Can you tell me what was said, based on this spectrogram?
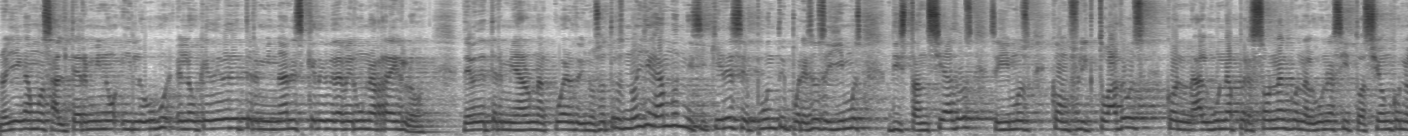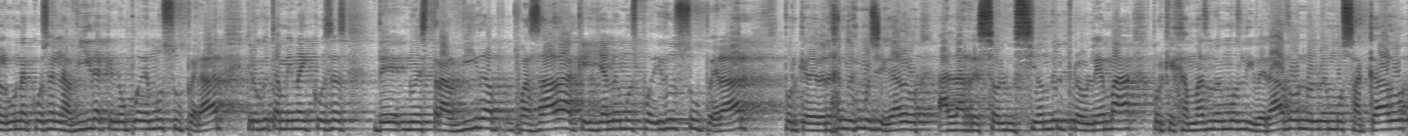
No llegamos al término y lo, lo, que debe determinar es que debe de haber un arreglo, debe determinar un acuerdo y nosotros no llegamos ni siquiera a ese punto y por eso seguimos distanciados, seguimos conflictuados con alguna persona, con alguna situación, con alguna cosa en la vida que no podemos superar. Creo que también hay cosas de nuestra vida pasada que ya no hemos podido superar porque de verdad no hemos llegado a la resolución del problema, porque jamás lo hemos liberado, no lo hemos sacado,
